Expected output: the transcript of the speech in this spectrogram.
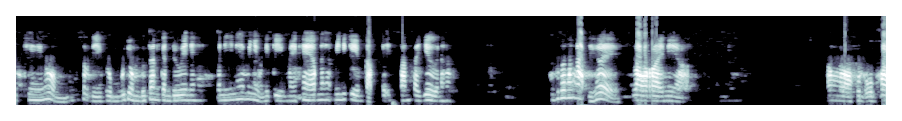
โอเคครับผมสวัสดีกลุ่มผู้ชมทุกท่านกันด้วยนะฮะวันนี้เนี่ยมาอยู่ในเกมไมค์แคปนะฮะมินิเกมกับเอซันไซเยอร์นะฮะคุณผู้ชมต้องอัดดิเฮ้ยรออะไรเนี่ย ต้องรอคุณโอมเข้า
